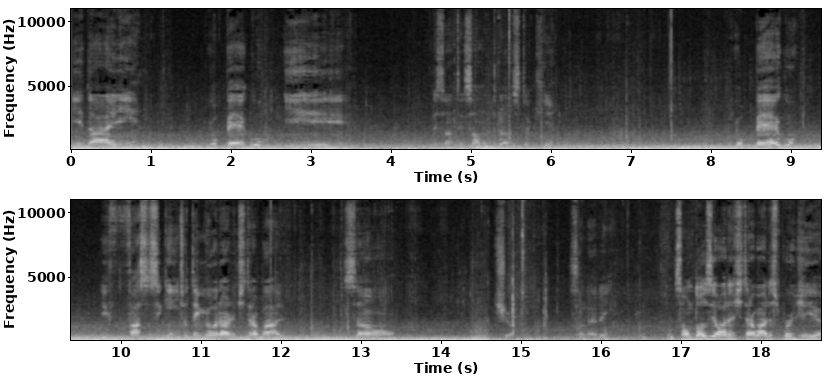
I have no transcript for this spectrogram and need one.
E daí eu pego e prestando atenção no trânsito aqui. Eu pego e faço o seguinte, eu tenho meu horário de trabalho, são. Deixa eu. Acelera aí. São 12 horas de trabalhos por dia.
